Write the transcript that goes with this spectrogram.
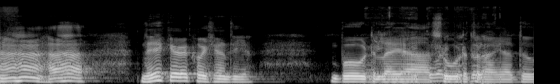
ਹਾਂ ਹਾਂ ਹਾਂ। ਦੇਖ ਕਿਵੇਂ ਖੁਸ਼ ਹੁੰਦੀ ਆ। ਬੂਟ ਲਿਆ ਸੂਟ ਦਵਾਇਆ ਦੋ।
